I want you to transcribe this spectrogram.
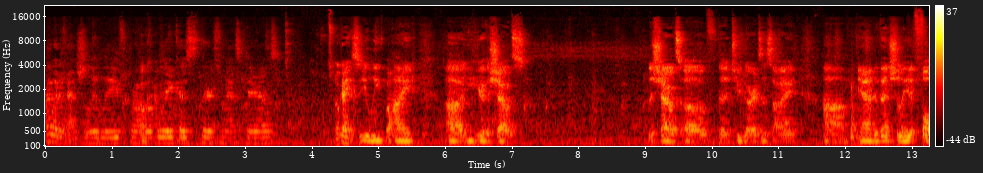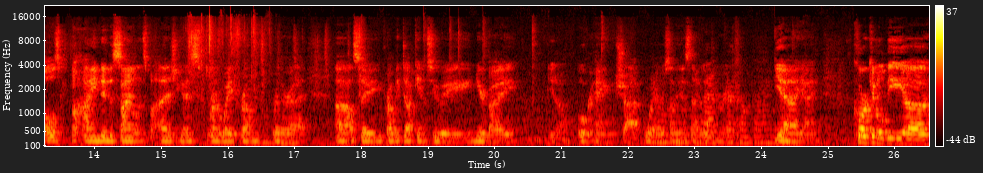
I would eventually leave, probably, because there's mass chaos. Okay, so you leave behind. Uh, you hear the shouts. The shouts of the two guards inside, um, and eventually it falls behind into silence as you guys run away from where they're at. Uh, I'll say you probably duck into a nearby, you know, overhang shop, whatever, something that's not open right now. Yeah, yeah. Corkin will be uh,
